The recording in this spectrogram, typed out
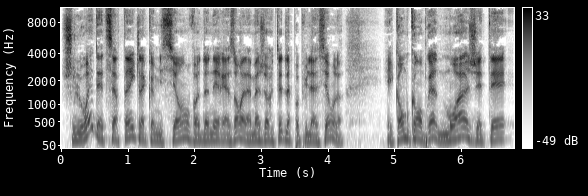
je suis loin d'être certain que la commission va donner raison à la majorité de la population. Là. Et qu'on me comprenne, moi, j'étais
